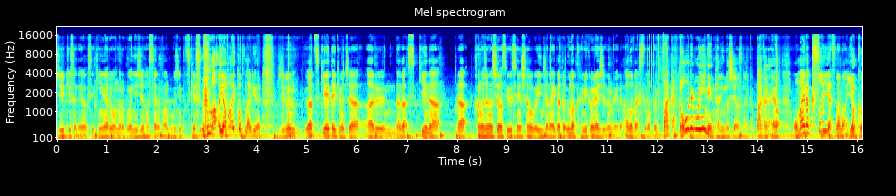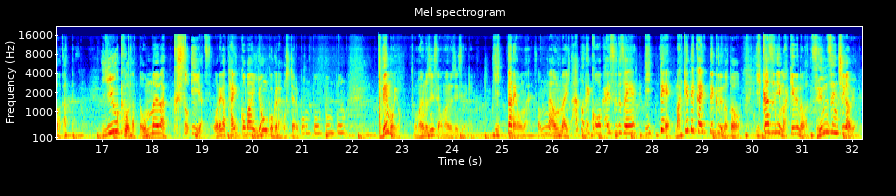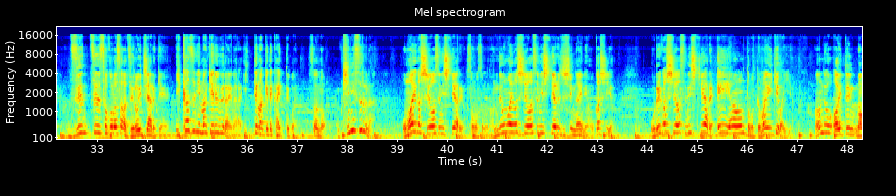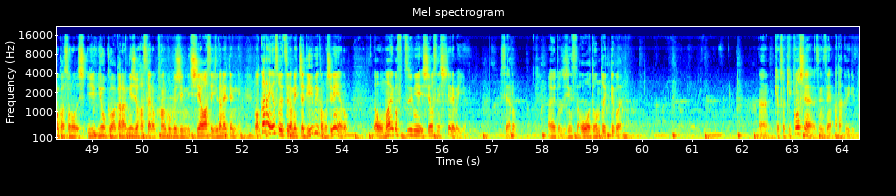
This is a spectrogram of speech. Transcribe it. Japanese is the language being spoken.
19歳大学生気になる女の子が28歳の韓国人と付き合いするうわやばいことなりよ自分は付き合いたい気持ちはあるんだが好きなら彼女の幸せ優先した方がいいんじゃないかとうまく踏み込めない自分がいる。アドバイスと思ってバカどうでもいいねん他人の幸せなんか。バカがよ。お前がクソいいやつなのはよく分かった。よく分かった。お前はクソいいやつ。俺が太鼓判4個ぐらい押してやる。ポンポンポンポン。でもよ。お前の人生はお前の人生やけん。行ったれお前。そんなお前後で後悔するぜ。行って負けて帰ってくるのと行かずに負けるのは全然違うよ。全然そこの差は01あるけん。行かずに負けるぐらいなら行って負けて帰ってこい。その気にするな。お前が幸せにしてやれよ。そもそも。なんでお前は幸せにしてやる自信ないねん。おかしいやろ。俺が幸せにしてやれ。ええやんと思ってお前が行けばいいやん。なんで相手なんかそのよくわからん28歳の韓国人に幸せ委ねてんねん。わからんよそいつが。めっちゃ DV かもしれんやろ。らお前が普通に幸せにしてやればいいやん。せやろ。ありがとう自信つた。おおどんどん行ってこい。うん今日そう結婚してないなら全然。アタックできる。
